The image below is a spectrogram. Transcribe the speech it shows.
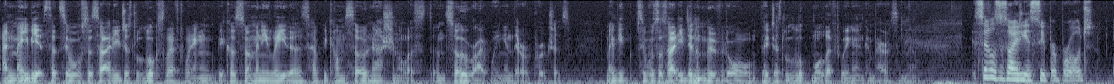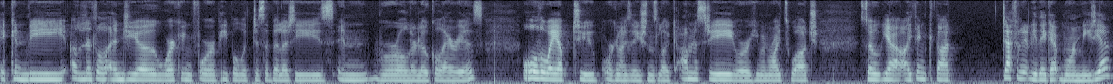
And maybe it's that civil society just looks left wing because so many leaders have become so nationalist and so right wing in their approaches. Maybe civil society didn't move at all. They just look more left wing in comparison now civil society is super broad. It can be a little NGO working for people with disabilities in rural or local areas, all the way up to organizations like Amnesty or Human Rights Watch. So, yeah, I think that definitely they get more media.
